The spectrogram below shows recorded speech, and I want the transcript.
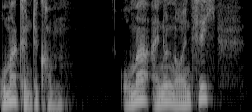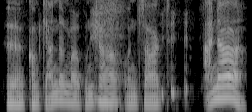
Oma könnte kommen. Oma, 91, äh, kommt gern dann mal runter und sagt, Anna,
